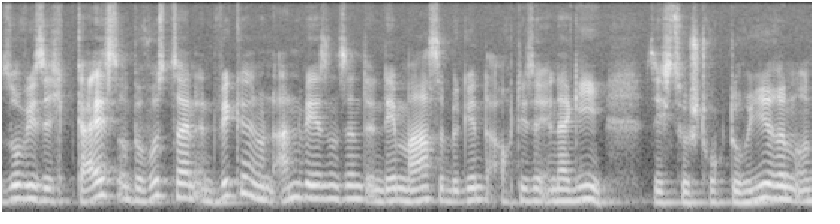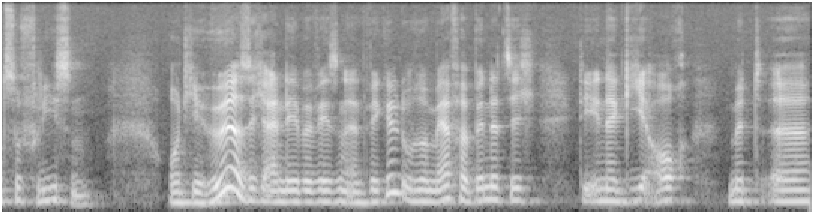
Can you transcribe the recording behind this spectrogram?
so wie sich Geist und Bewusstsein entwickeln und anwesend sind, in dem Maße beginnt auch diese Energie sich zu strukturieren und zu fließen. Und je höher sich ein Lebewesen entwickelt, umso mehr verbindet sich die Energie auch mit äh,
